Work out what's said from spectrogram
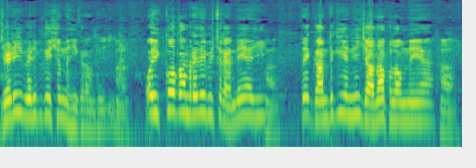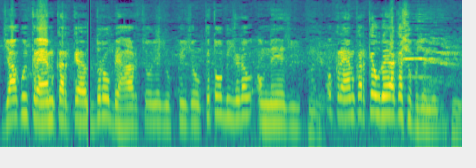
ਜਿਹੜੀ ਵੈਰੀਫਿਕੇਸ਼ਨ ਨਹੀਂ ਕਰਾਉਂਦੇ ਜੀ। ਉਹ ਇੱਕੋ ਕਮਰੇ ਦੇ ਵਿੱਚ ਰਹਿੰਦੇ ਆ ਜੀ। ਤੇ ਗੰਦਗੀ ਇੰਨੀ ਜ਼ਿਆਦਾ ਫੈਲਾਉਂਦੇ ਆ। ਜਾਂ ਕੋਈ ਕ੍ਰਾਈਮ ਕਰਕੇ ਉਧਰੋਂ ਬਿਹਾਰ ਚੋਂ ਜਾਂ ਯੂਪੀ ਚੋਂ ਕਿਤੋਂ ਵੀ ਜਿਹੜਾ ਆਉਂਦੇ ਆ ਜੀ ਉਹ ਕ੍ਰਾਈਮ ਕਰਕੇ ਉਰੇ ਆ ਕੇ ਛੁਪ ਜਾਂਦੇ ਜੀ।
